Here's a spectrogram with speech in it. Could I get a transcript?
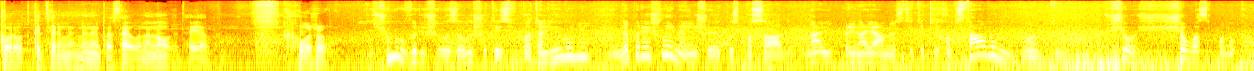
короткий термін мене поставили на ноги, та я ходжу Чому ви вирішили залишитись в батальйоні? Не перейшли на іншу якусь посаду? Навіть при наявності таких обставин, от, що, що вас спонукало?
